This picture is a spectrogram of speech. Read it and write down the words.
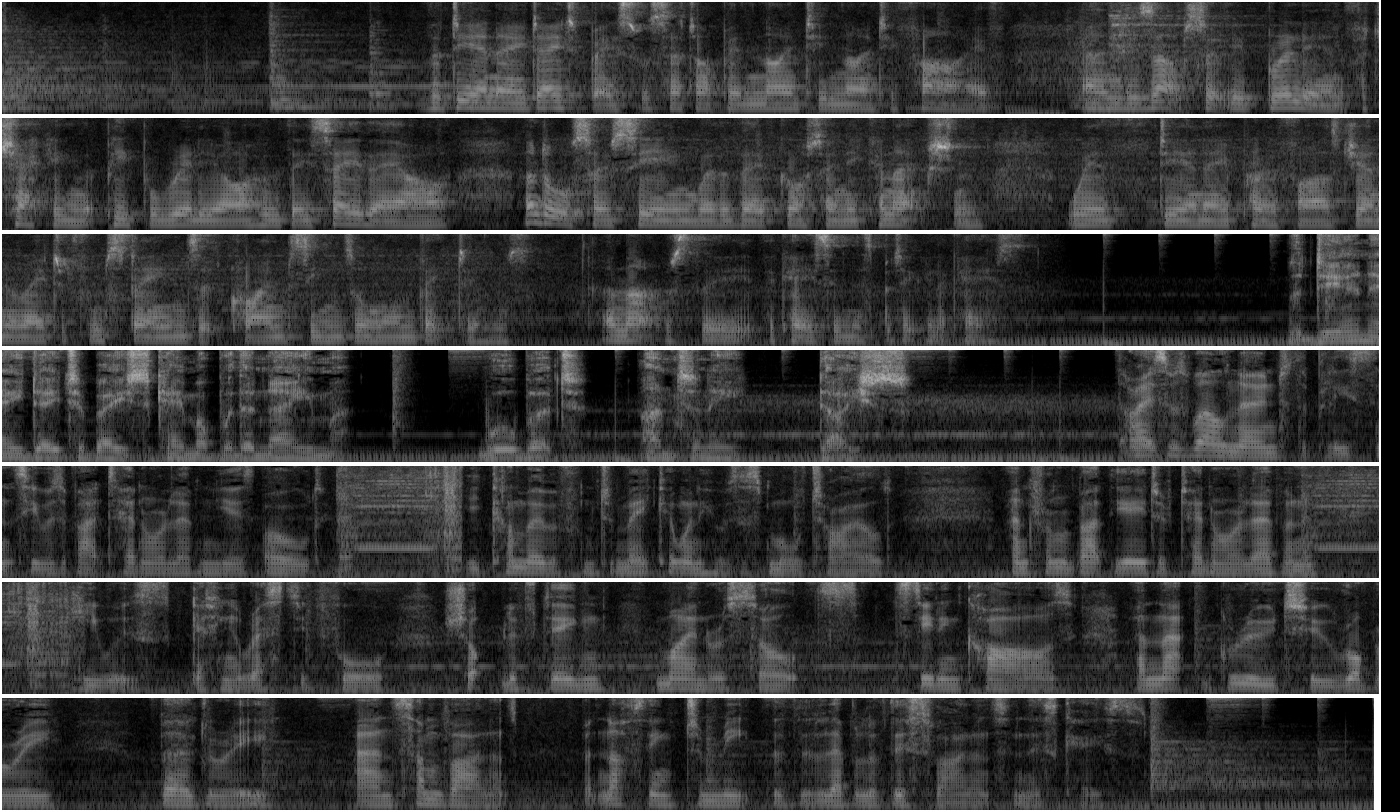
The DNA database was set up in 1995 and is absolutely brilliant for checking that people really are who they say they are and also seeing whether they've got any connection with DNA profiles generated from stains at crime scenes or on victims. And that was the, the case in this particular case. The DNA database came up with a name Wilbert Anthony Dyce. Dyce was well known to the police since he was about 10 or 11 years old. He'd come over from Jamaica when he was a small child, and from about the age of 10 or 11, he was getting arrested for shoplifting, minor assaults, stealing cars, and that grew to robbery, burglary, and some violence, but nothing to meet the, the level of this violence in this case.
